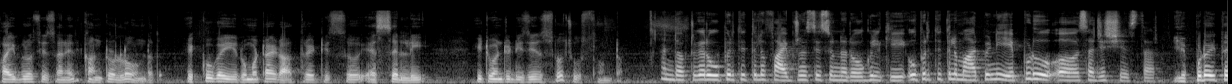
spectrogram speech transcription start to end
ఫైబ్రోసిస్ అనేది కంట్రోల్లో ఉండదు. ఎక్కువగా ఈ రుమటాయిడ్ ఆర్థరైటిస్ ఎస్ఎల్ఈ ఇటువంటి డిజీజెస్లో చూస్తూ ఉంటాం. అండ్ డాక్టర్ గారు ఊపిరితిత్తుల ఫైబ్రోసిస్ ఉన్న రోగులకి ఊపిరితిత్తుల మార్పిడిని ఎప్పుడు సజెస్ట్ చేస్తారు? ఎప్పుడైతే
